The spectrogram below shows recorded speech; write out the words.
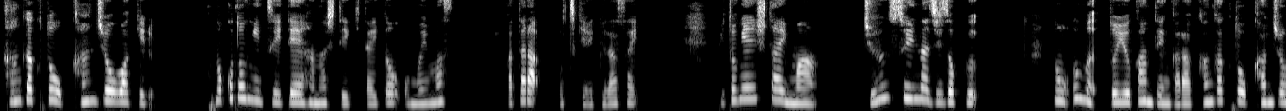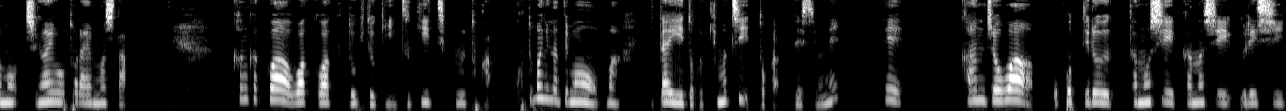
感覚と感情を分ける。このことについて話していきたいと思います。よかったらお付き合いください。ウィトゲンシュタインは純粋な持続の有無という観点から感覚と感情の違いを捉えました。感覚はワクワク、ドキドキ、ズキチクとか、言葉になっても、まあ、痛いとか気持ちいいとかですよね。で、感情は怒ってる、楽しい、悲しい、嬉しい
